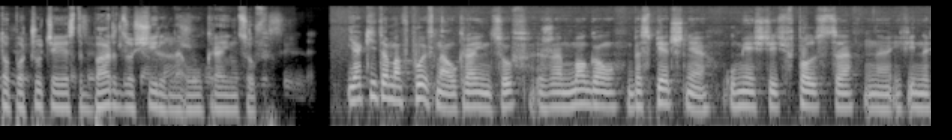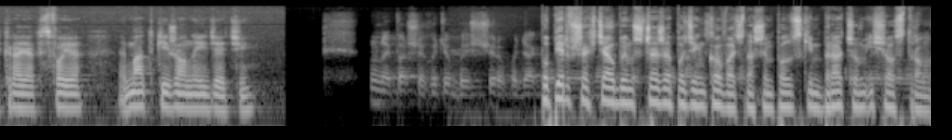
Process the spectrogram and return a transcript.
To poczucie jest bardzo silne u Ukraińców. Jaki to ma wpływ na Ukraińców, że mogą bezpiecznie umieścić w Polsce e, i w innych krajach swoje matki, żony i dzieci? Po pierwsze, chciałbym szczerze podziękować naszym polskim braciom i siostrom.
